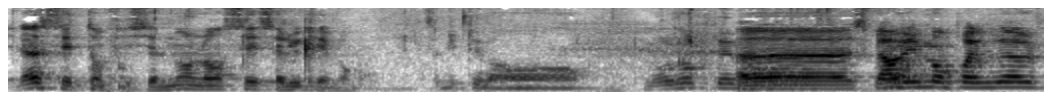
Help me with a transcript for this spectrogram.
Et là, c'est officiellement lancé. Salut Clément. Salut Clément. Bonjour Clément. Euh, ce qu'on- Permis mon point de gauche.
